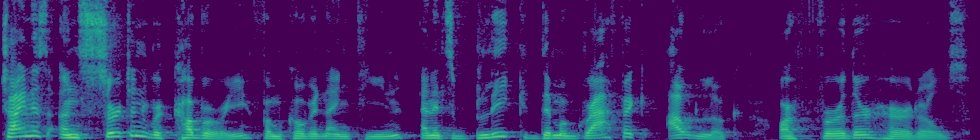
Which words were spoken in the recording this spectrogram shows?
China's uncertain recovery from COVID 19 and its bleak demographic outlook are further hurdles.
